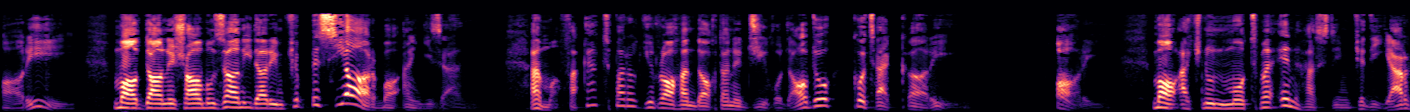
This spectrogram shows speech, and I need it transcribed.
آری ما دانش آموزانی داریم که بسیار با انگیزند اما فقط برای راه انداختن جیغ و داد و کتککاری. آری. ما اکنون مطمئن هستیم که دیگر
